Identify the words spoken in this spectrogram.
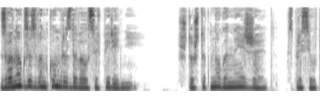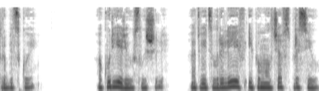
Звонок за звонком раздавался в передней. «Что ж так много наезжает?» — спросил Трубецкой. «О курьере услышали», — ответил Рылеев и, помолчав, спросил.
